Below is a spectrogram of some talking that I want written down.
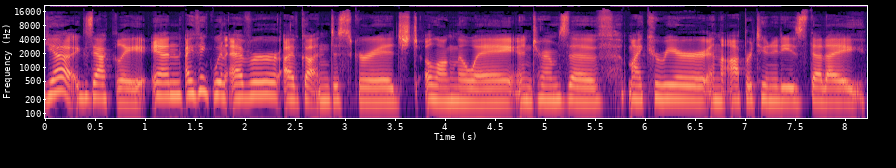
Yeah, exactly. And I think whenever I've gotten discouraged along the way in terms of my career and the opportunities that I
